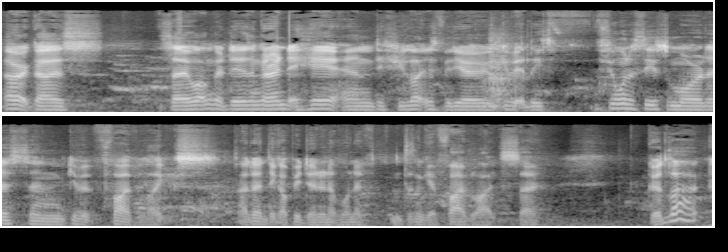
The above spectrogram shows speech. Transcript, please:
Alright guys, so what I'm going to do is I'm going to end it here and if you like this video, give it at least, if you want to see some more of this, then give it 5 likes. I don't think I'll be doing another one if it doesn't get 5 likes, so good luck!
